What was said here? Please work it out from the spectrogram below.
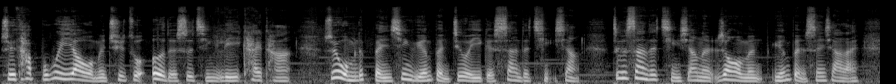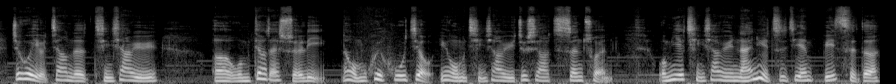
所以他不会要我们去做恶的事情，离开他。所以，我们的本性原本就有一个善的倾向。这个善的倾向呢，让我们原本生下来就会有这样的倾向于，呃，我们掉在水里，那我们会呼救，因为我们倾向于就是要生存。我们也倾向于男女之间彼此的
